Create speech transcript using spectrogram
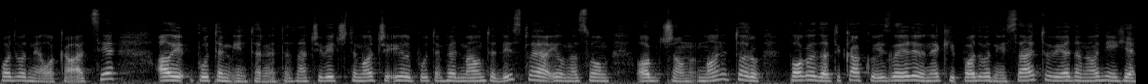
podvodne lokacije, ali putem interneta. Znači vi ćete moći ili putem head-mounted displaya ili na svom običnom monitoru pogledati kako izgledaju neki podvodni sajtovi. Jedan od njih je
